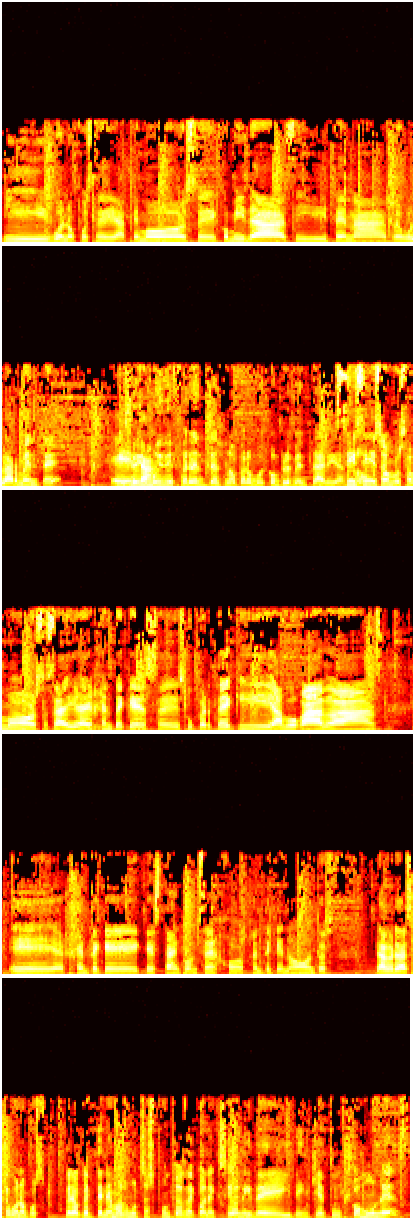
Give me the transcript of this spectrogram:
y bueno, pues eh, hacemos eh, comidas y cenas regularmente. y sois muy diferentes, ¿no? Pero muy complementarias, Sí, sí, somos, somos, o sea, hay gente que es súper tequi, abogadas, gente que, que está en consejos, gente que no, entonces la verdad es que bueno, pues, pero que tenemos muchos puntos de conexión y de, y de inquietud comunes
